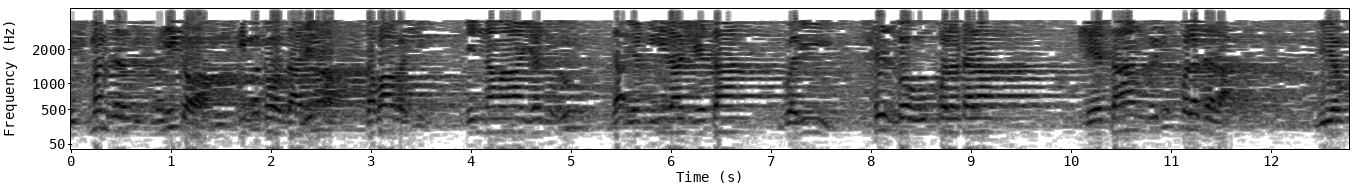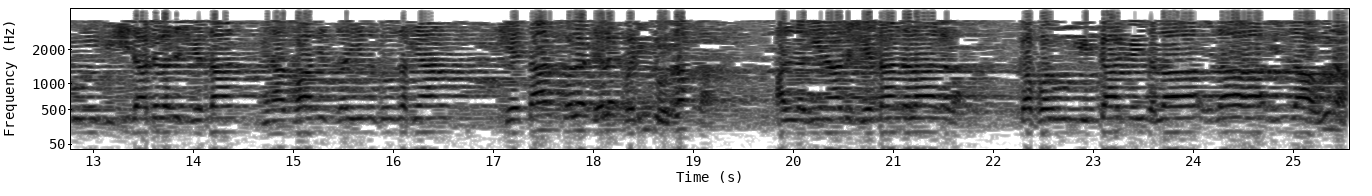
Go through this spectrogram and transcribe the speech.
دشمن ذرا دشمنی کوا مصیبت و ظالمہ دبابشی انما یدعو یقینی را شیطان۔ ولی حزب و اقبل شیطان ولی اقبل دلا. لیکونو جشیدہ دلا دا شیطان. من اصفات الزعید دوزخیان. شیطان قبل دلا ولی دوزخ کا. الذين هذا الشيطان دلاغا كفروا انكار كي لا اله الا هنا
